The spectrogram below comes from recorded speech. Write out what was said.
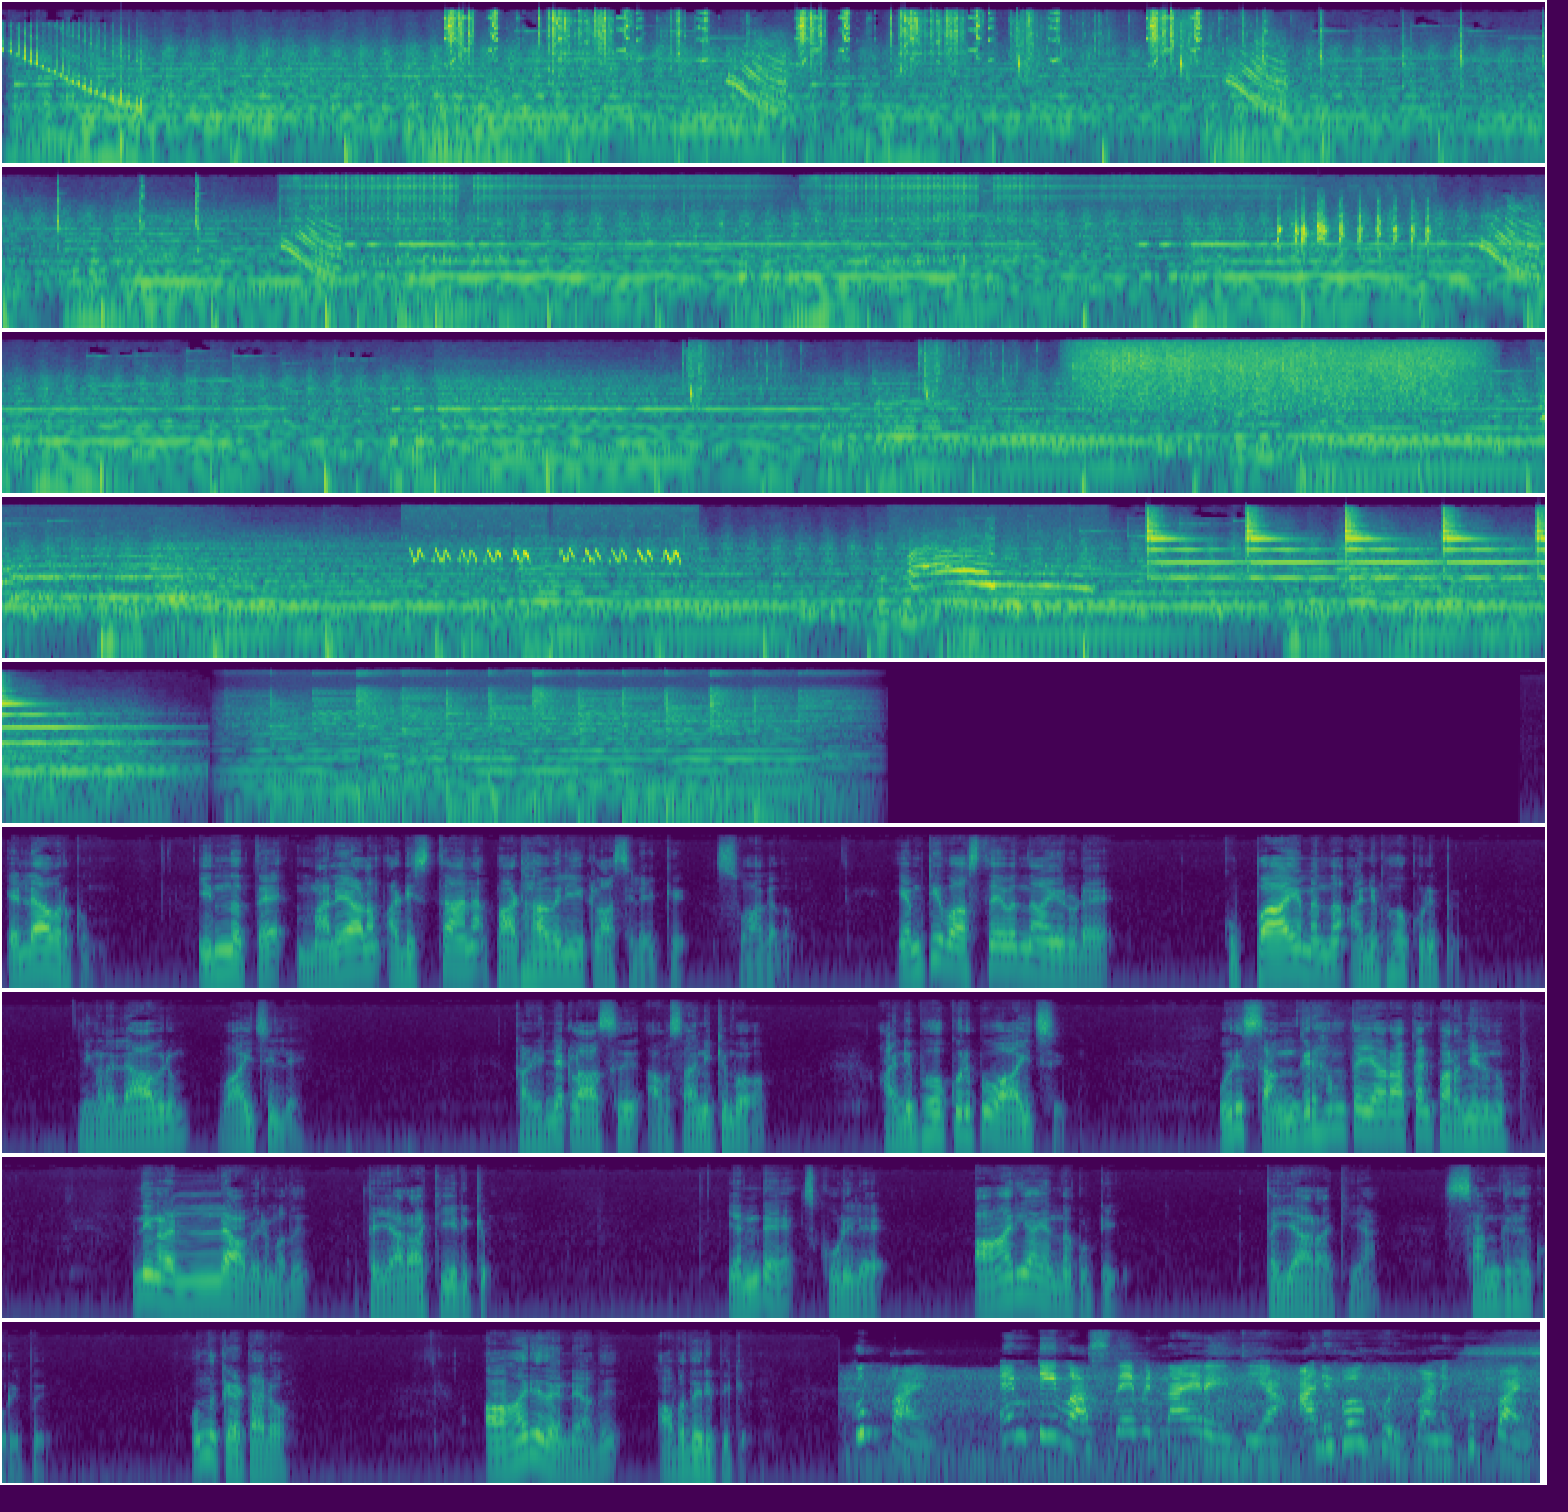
you. എല്ലാവർക്കും ഇന്നത്തെ മലയാളം അടിസ്ഥാന പാഠാവലി ക്ലാസ്സിലേക്ക് സ്വാഗതം. എം ടി വാസുദേവൻ നായരുടെ കുപ്പായം എന്ന അനുഭവക്കുറിപ്പ് നിങ്ങളെല്ലാവരും വായിച്ചില്ലേ? കഴിഞ്ഞ ക്ലാസ് അവസാനിക്കുമ്പോൾ അനുഭവക്കുറിപ്പ് വായിച്ച് ഒരു സംഗ്രഹം തയ്യാറാക്കാൻ പറഞ്ഞിരുന്നു. നിങ്ങളെല്ലാവരും അത് തയ്യാറാക്കിയിരിക്കും. എന്റെ സ്കൂളിലെ ആര്യ എന്ന കുട്ടി തയ്യാറാക്കിയ സംഗ്രഹക്കുറിപ്പ് ഒന്ന് കേട്ടാലോ? ആര്യ തന്നെ അത് അവതരിപ്പിക്കും. കുപ്പായം. എം ടി വാസുദേവൻ നായർ എഴുതിയ അനുഭവക്കുറിപ്പാണ് കുപ്പായം.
